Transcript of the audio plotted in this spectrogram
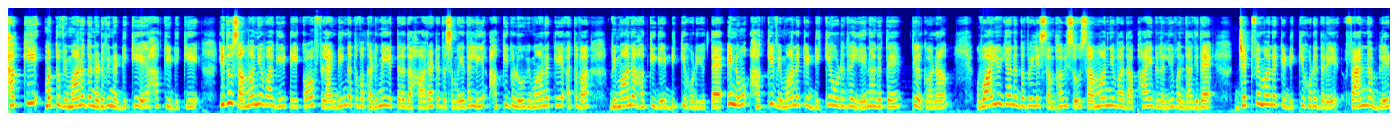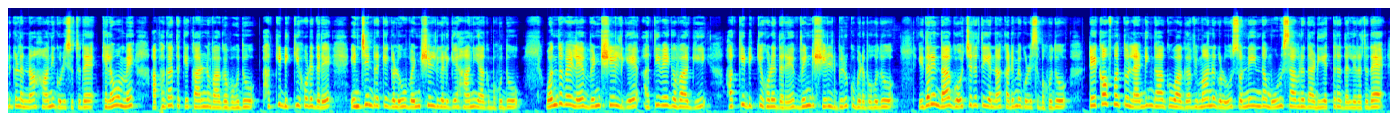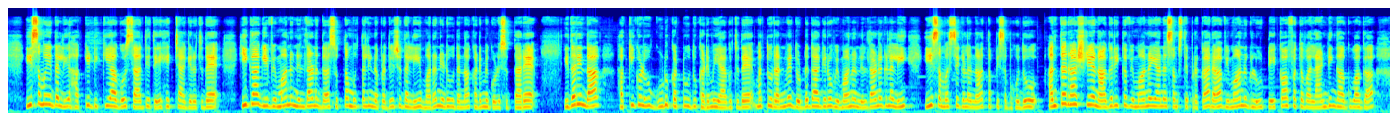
ಹಕ್ಕಿ ಮತ್ತು ವಿಮಾನದ ನಡುವಿನ ಡಿಕ್ಕಿಯೇ ಹಕ್ಕಿ ಡಿಕ್ಕಿ. ಇದು ಸಾಮಾನ್ಯವಾಗಿ ಟೇಕ್ ಆಫ್ ಲ್ಯಾಂಡಿಂಗ್ ಅಥವಾ ಕಡಿಮೆ ಎತ್ತರದ ಹಾರಾಟದ ಸಮಯದಲ್ಲಿ ಹಕ್ಕಿಗಳು ವಿಮಾನಕ್ಕೆ ಅಥವಾ ವಿಮಾನ ಹಕ್ಕಿಗೆ ಡಿಕ್ಕಿ ಹೊಡೆಯುತ್ತೆ. ಇನ್ನು ಹಕ್ಕಿ ವಿಮಾನಕ್ಕೆ ಡಿಕ್ಕಿ ಹೊಡೆದ್ರೆ ಏನಾಗುತ್ತೆ? ತಿಳ್ಕೋಣ ವಾಯುಯಾನದ ವೇಳೆ ಸಂಭವಿಸುವ ಸಾಮಾನ್ಯವಾದ ಅಪಾಯಗಳಲ್ಲಿ ಒಂದಾಗಿದೆ. ಜೆಟ್ ವಿಮಾನಕ್ಕೆ ಡಿಕ್ಕಿ ಹೊಡೆದರೆ ಫ್ಯಾನ್ನ ಬ್ಲೇಡ್ಗಳನ್ನು ಹಾನಿಗೊಳಿಸುತ್ತದೆ. ಕೆಲವೊಮ್ಮೆ ಅಪಘಾತಕ್ಕೆ ಕಾರಣವಾಗಬಹುದು. ಹಕ್ಕಿ ಡಿಕ್ಕಿ ಹೊಡೆದರೆ ಇಂಜಿನ್ ರೆಕ್ಕೆಗಳು, ವಿಂಡ್ಶೀಲ್ಡ್ಗಳಿಗೆ ಹಾನಿಯಾಗಬಹುದು. ಒಂದು ವೇಳೆ ವಿಂಡ್ಶೀಲ್ಡ್ಗೆ ಅತಿ ವೇಗವಾಗಿ ಹಕ್ಕಿ ಡಿಕ್ಕಿ ಹೊಡೆದರೆ ವಿಂಡ್ಶೀಲ್ಡ್ ಬಿರುಕು ಬಿಡಬಹುದು. ಇದರಿಂದ ಗೋಚರತೆಯನ್ನು ಕಡಿಮೆಗೊಳಿಸಬಹುದು. ಟೇಕ್ ಆಫ್ ಮತ್ತು ಲ್ಯಾಂಡಿಂಗ್ ಆಗುವಾಗ ವಿಮಾನಗಳು ಸೊನ್ನೆಯಿಂದ ಮೂರು ಸಾವಿರದ ಅಡಿ ಎತ್ತರದಲ್ಲಿರುತ್ತದೆ. ಈ ಸಮಯದಲ್ಲಿ ಹಕ್ಕಿ ಡಿಕ್ಕಿಯಾಗೋ ಸಾಧ್ಯತೆ ಹೆಚ್ಚಾಗಿರುತ್ತದೆ. ಹೀಗಾಗಿ ವಿಮಾನ ನಿಲ್ದಾಣದ ಸುತ್ತಮುತ್ತಲಿನ ಪ್ರದೇಶದಲ್ಲಿ ಮರ ನೆಡುವುದನ್ನು ಕಡಿಮೆಗೊಳಿಸುತ್ತಾರೆ. ಇದರಿಂದ ಹಕ್ಕಿಗಳು ಗೂಡು ಕಟ್ಟುವುದು ಕಡಿಮೆಯಾಗುತ್ತದೆ ಮತ್ತು ರನ್ವೇ ದೊಡ್ಡದಾಗಿರೋ ವಿಮಾನ ನಿಲ್ದಾಣಗಳಲ್ಲಿ ಈ ಸಮಸ್ಯೆಗಳನ್ನು ತಪ್ಪಿಸಬಹುದು. ಅಂತಾರಾಷ್ಟ್ರೀಯ ನಾಗರಿಕ ವಿಮಾನಯಾನ ಸಂಸ್ಥೆ ಪ್ರಕಾರ ವಿಮಾನಗಳು ಟೇಕ್ ಆಫ್ ಅಥವಾ ಲ್ಯಾಂಡಿಂಗ್ ಆಗುವಾಗ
